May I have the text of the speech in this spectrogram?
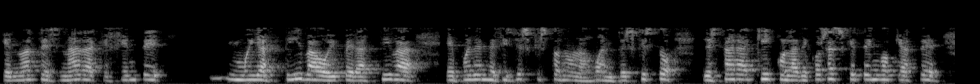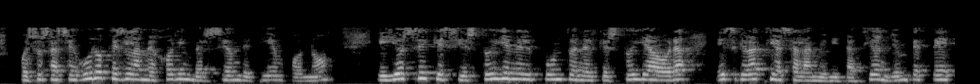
que no haces nada, que gente muy activa o hiperactiva eh, pueden decir, es que esto no lo aguanto, es que esto de estar aquí con la de cosas que tengo que hacer, pues os aseguro que es la mejor inversión de tiempo, ¿no? Y yo sé que si estoy en el punto en el que estoy ahora es gracias a la meditación. Yo empecé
